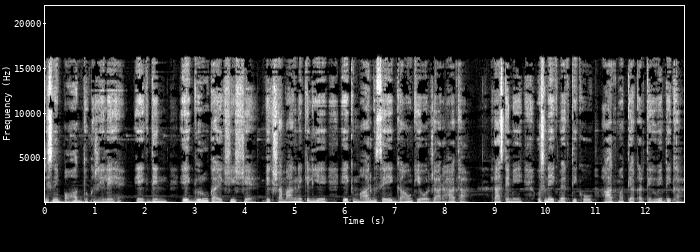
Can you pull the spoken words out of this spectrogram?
जिसने बहुत दुख झेले हैं। एक दिन, एक गुरु का एक शिष्य भिक्षा मांगने के लिए एक मार्ग से एक गाँव की ओर जा रहा था। रास्ते में उसने एक व्यक्ति को आत्महत्या करते हुए देखा।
